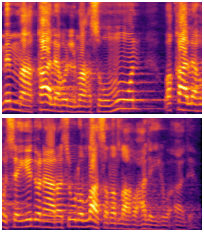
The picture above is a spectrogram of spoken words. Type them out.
مما قاله المعصومون وقاله سيدنا رسول الله صلى الله عليه وآله.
